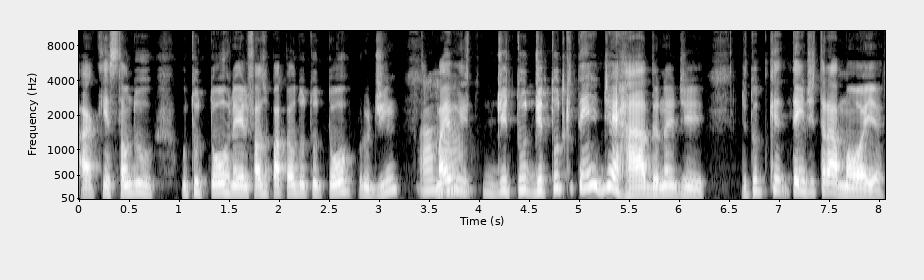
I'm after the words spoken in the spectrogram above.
a questão do o tutor, né? Ele faz o papel do tutor pro Jim, uhum. mas de, tu, de tudo que tem de errado, né? De, de tudo que tem de tramóia.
